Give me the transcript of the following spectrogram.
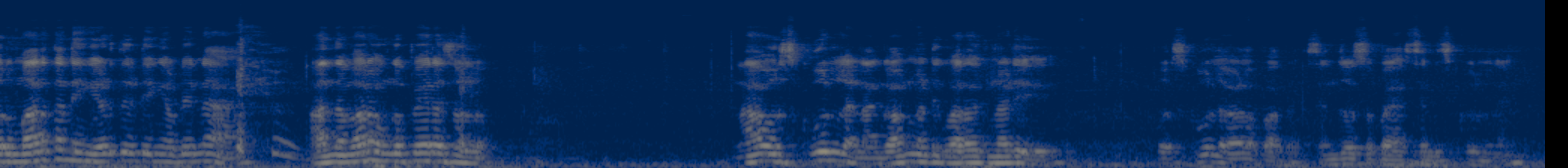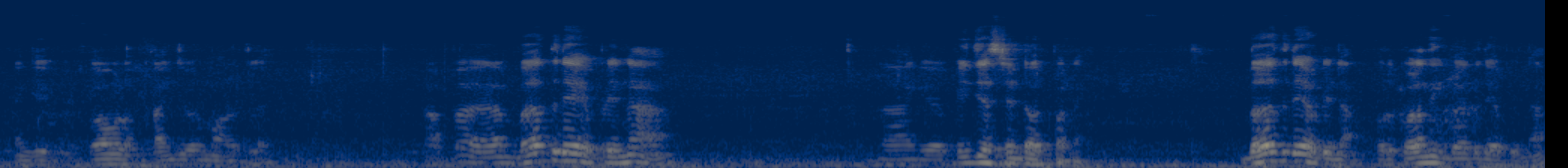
ஒரு மரத்தை நீங்கள் எடுத்துக்கிட்டீங்க அப்படின்னா அந்த மரம் உங்கள் பேரை சொல்லும். நான் ஒரு ஸ்கூலில் நான் கவர்மெண்ட்டுக்கு வர்றதுக்கு முன்னாடி ஒரு ஸ்கூலில் வேலை பார்த்தேன். சென்ட் ஜோசப் ஹையர் செகண்டரி ஸ்கூல்னு அங்கே கோவளம் காஞ்சிபுரம் மாவட்டத்தில். அப்போ பர்த்டே எப்படின்னா நான் இங்கே பிஜி அசிஸ்டன்ட் ஒர்க் பண்ணேன். பர்த்டே அப்படின்னா ஒரு குழந்தைக்கு பர்த்டே அப்படின்னா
